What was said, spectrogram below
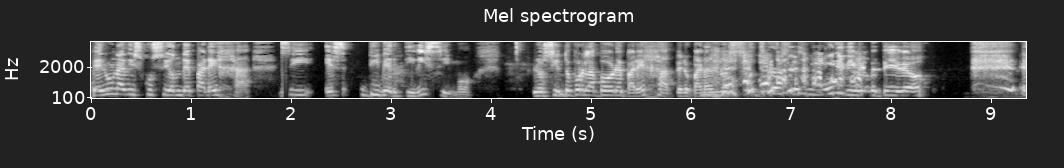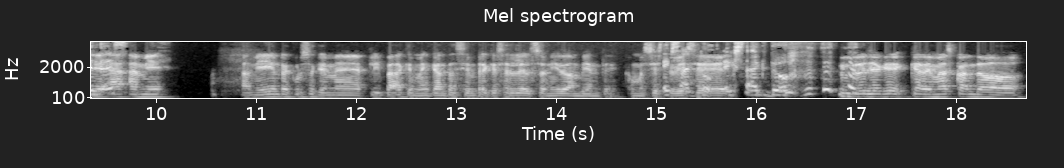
ver una discusión de pareja, sí, es divertidísimo. Lo siento por la pobre pareja, pero para nosotros es muy divertido. Entonces, a, mí, a mí hay un recurso que me flipa, que me encanta siempre, que es el del sonido ambiente. Como si estuviese. Exacto, exacto. Un rollo que, que, además cuando,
